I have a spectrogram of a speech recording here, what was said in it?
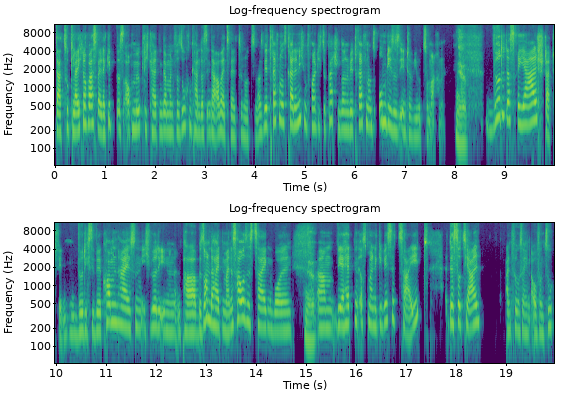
Dazu gleich noch was, weil da gibt es auch Möglichkeiten, wenn man versuchen kann, das in der Arbeitswelt zu nutzen. Also wir treffen uns gerade nicht, um freundlich zu quatschen, sondern wir treffen uns, um dieses Interview zu machen. Ja. Würde das real stattfinden, würde ich Sie willkommen heißen. Ich würde Ihnen ein paar Besonderheiten meines Hauses zeigen wollen. Ja. Ähm, wir hätten erstmal eine gewisse Zeit des sozialen Anführungszeichen auf und zu,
